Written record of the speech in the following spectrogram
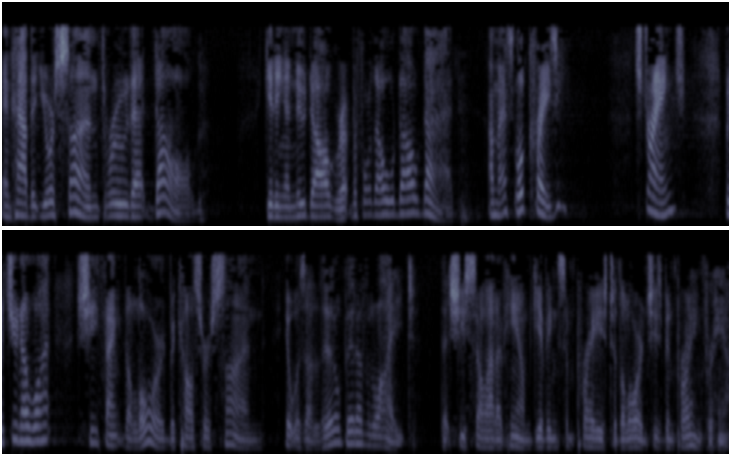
and how that your son threw that dog, getting a new dog right before the old dog died. I mean, that's a little crazy. Strange. But you know what? She thanked the Lord because her son, it was a little bit of light that she saw out of him giving some praise to the Lord, and she's been praying for him.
